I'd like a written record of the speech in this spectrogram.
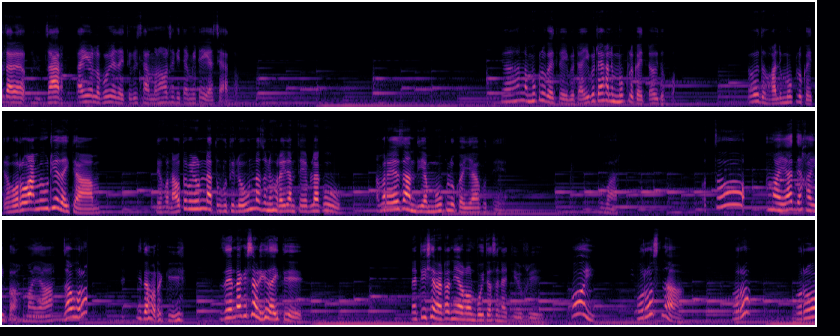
যার তাইও লগ হয়ে যাইতো কি সার মনে হচ্ছে কিতা মিঠাই আছে আতো হ্যাঁ মুখ লগাইতে এই বেটা এই বেটা খালি মুখ লগাইতে ওই দেখো ওই দেখো খালি মুখ লুকাইতে হরো, আমি উঠিয়ে যাইতাম। দেখো নাও তো বেলুন না তো ফুটিল উন না জনে হরাইলাম তো এবলাকু। আমার এ জান দিয়া মুখ লুকাইয়া ফুটের। তোমার অত মায়া দেখাইবা, মায়া। যাও হরো। ইতা হরে কি? যে নাকি শাড়ি যাইতে। না টি শার্টটা নিয়ে এখন বইতাছে নাইটির উপরে। ওই, হরস না। হরো হরো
